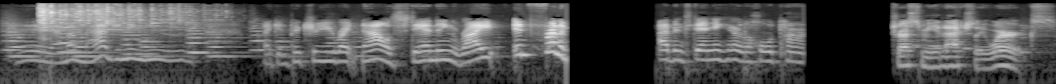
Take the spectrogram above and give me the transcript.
Hey, I'm imagining you. I can picture you right now standing right in front of me. I've been standing here the whole time. Trust me, it actually works.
